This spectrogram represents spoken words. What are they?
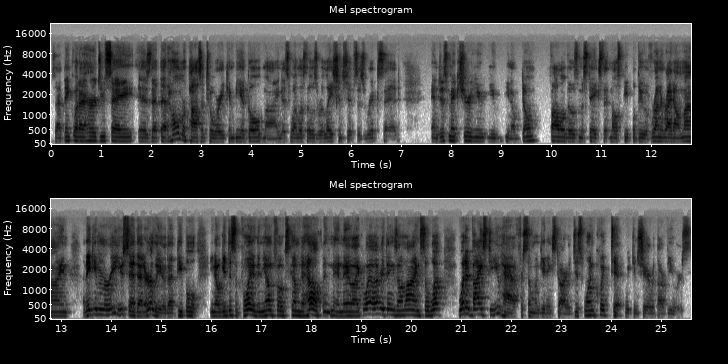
so I think what I heard you say is that that home repository can be a gold mine as well as those relationships, as Ric said, and just make sure you you you know don't follow those mistakes that most people do of running right online. I think even Marie, you said that earlier that people, you know, get disappointed and young folks come to help and, and they're like, well, everything's online. So what what advice do you have for someone getting started? Just one quick tip we can share with our viewers.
